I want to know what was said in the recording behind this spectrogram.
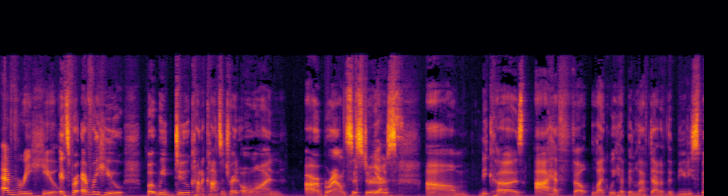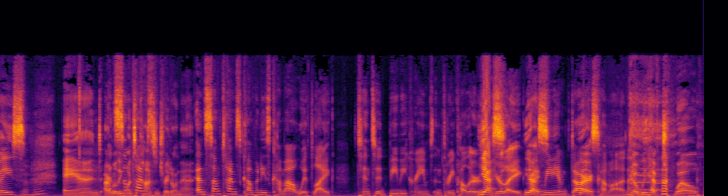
every hue. It's for every hue, but we do kind of concentrate on our brown sisters. Yes. Um, because I have felt like we have been left out of the beauty space, and I really want to concentrate on that. and sometimes companies come out with like tinted BB creams in three colors. and Yes, you're like, yes, light, medium, dark. yes. Come on. No, we have twelve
